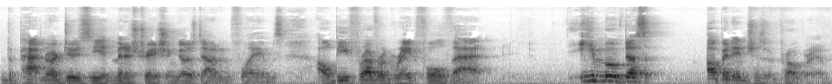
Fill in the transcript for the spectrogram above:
the Pat Narduzzi administration goes down in flames, I'll be forever grateful that he moved us up an inch as a program,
